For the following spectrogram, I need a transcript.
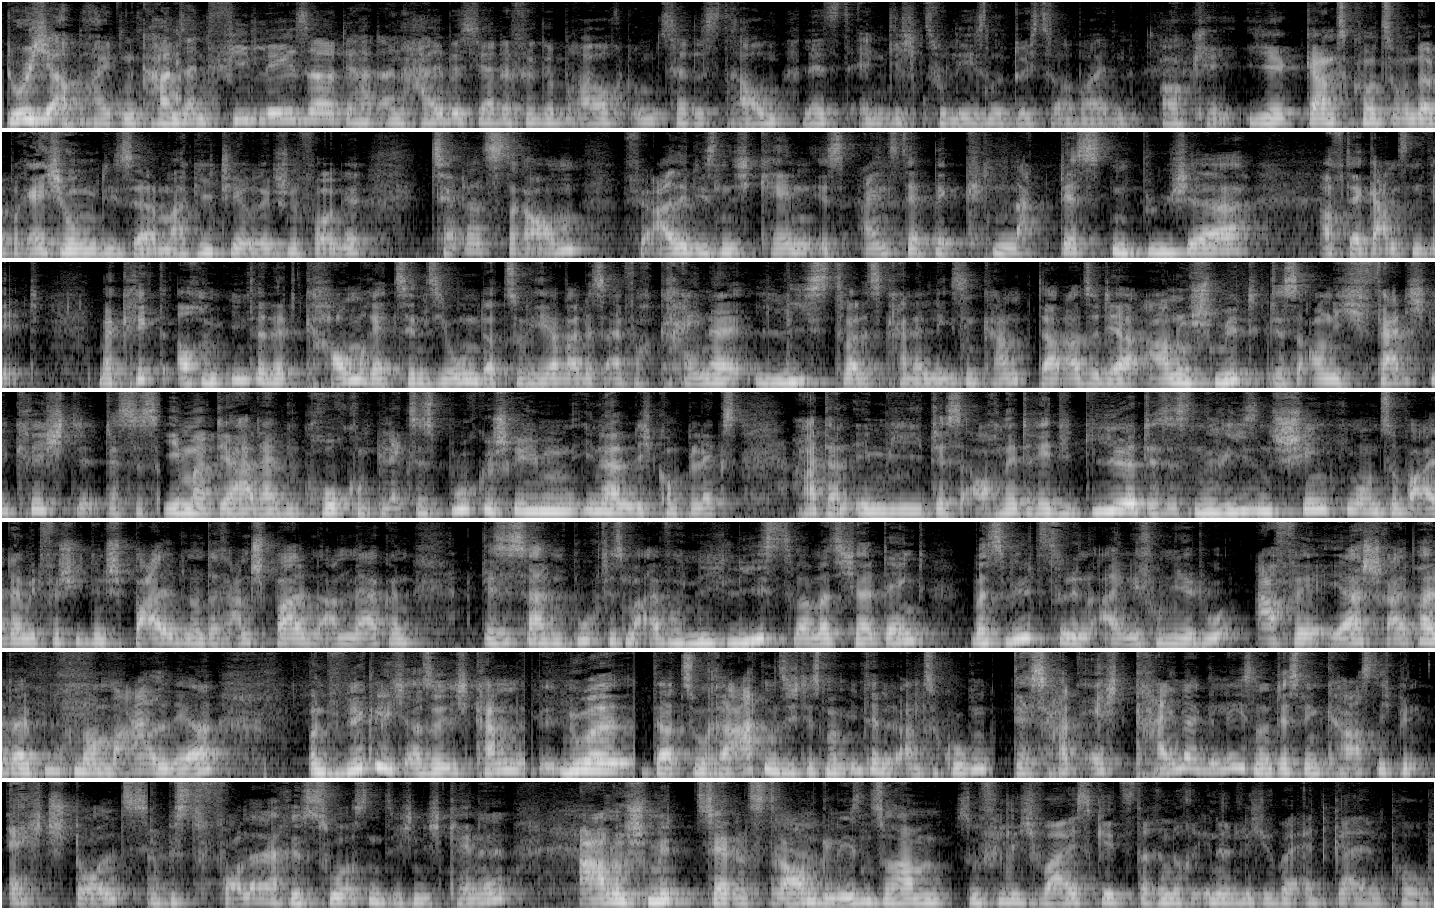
durcharbeiten kann. Ein Vielleser, der hat ein halbes Jahr dafür gebraucht, um Zettels Traum letztendlich zu lesen und durchzuarbeiten. Okay, hier ganz kurze Unterbrechung dieser magietheoretischen Folge. Zettelstraum, für alle, die es nicht kennen, ist eins der beknacktesten Bücher auf der ganzen Welt. Man kriegt auch im Internet kaum Rezensionen dazu her, weil es einfach keiner liest, weil es keiner lesen kann. Da hat also der Arno Schmidt das auch nicht fertig gekriegt. Das ist jemand, der hat halt ein hochkomplexes Buch geschrieben, inhaltlich komplex, hat dann irgendwie das auch nicht redigiert. Das ist ein Riesenschinken und so weiter mit verschiedenen Spalten und Randspaltenanmerkungen. Das ist halt ein Buch, das man einfach nicht liest, weil man sich halt denkt, was willst du denn eigentlich von mir, du Affe? Ja, schreib halt dein Buch normal, ja. Und wirklich, also ich kann nur dazu raten, sich das mal im Internet anzugucken. Das hat echt keiner gelesen. Und deswegen, Carsten, ich bin echt stolz. Du bist voller Ressourcen, die ich nicht kenne. Arno Schmidt, Zettels Traum gelesen zu haben. So viel ich weiß, geht es darin noch inhaltlich über Edgar Allan Poe.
